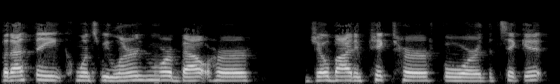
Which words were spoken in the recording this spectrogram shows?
but I think once we learned more about her, Joe Biden picked her for the ticket.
